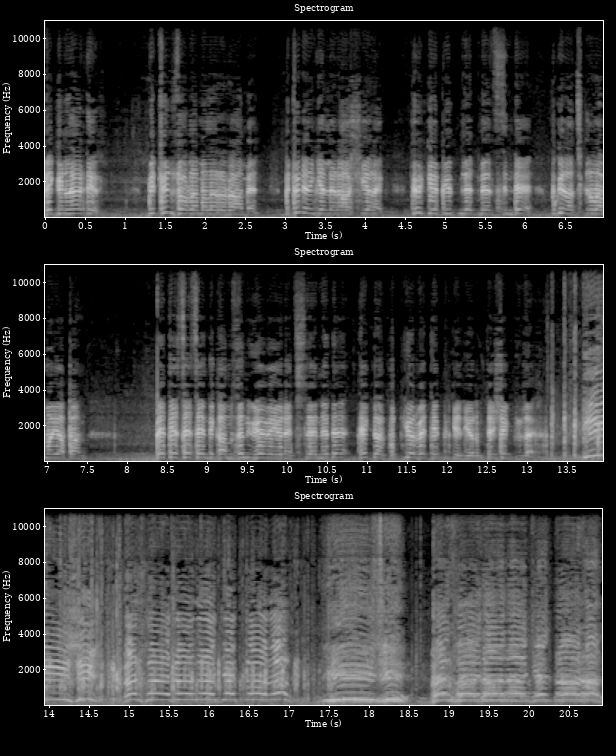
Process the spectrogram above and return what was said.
ve günlerdir bütün zorlamalara rağmen, bütün engelleri aşayarak Türkiye Büyük Millet Meclisi'nde bugün açıklama yapan BTS sendikamızın üye ve yöneticilerine de tekrar kutluyor ve tebrik ediyorum. Teşekkürler. Bizi berfedana ketkaran. Bizi berfedana ketkaran.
